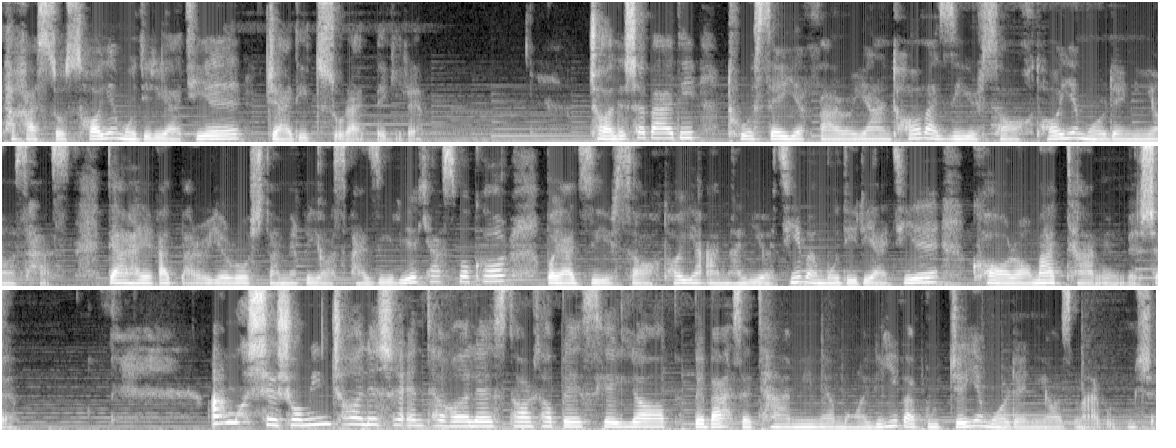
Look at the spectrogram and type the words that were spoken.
تخصصهای مدیریتی جدید صورت بگیره. چالش بعدی توسعه فرایندها و زیرساختهای مورد نیاز هست. در حقیقت برای رشد و مقیاس پذیری کسب و کار باید زیرساختهای عملیاتی و مدیریتی کارآمد تامین بشه. اما ششمین چالش انتقال استارتاپ به اسکیلاب به بحث تامین مالی و بودجه مورد نیاز مربوط میشه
